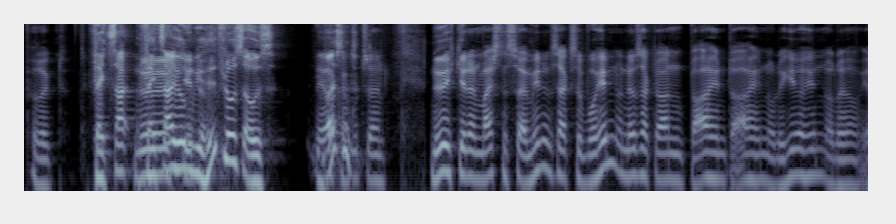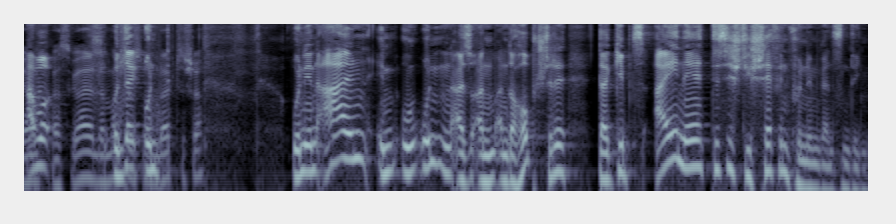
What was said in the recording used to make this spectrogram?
Verrückt. Vielleicht sah, Nö, vielleicht sah ich irgendwie hilflos aus. Ja, weiß kann nicht. gut sein. Nö, ich gehe dann meistens zu einem hin und sag so, wohin? Und er sagt dann dahin, dahin oder hierhin oder ja, Aber- weiß geil, dann und es und und- läuft es schon. Und in Aalen, im, unten, also an, an der Hauptstelle, da gibt's eine, das ist die Chefin von dem ganzen Ding.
